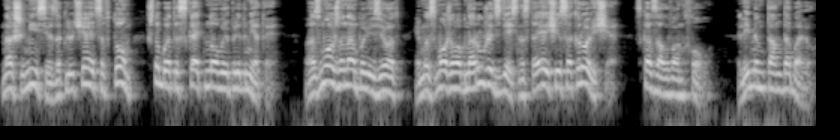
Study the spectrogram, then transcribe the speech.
Наша миссия заключается в том, чтобы отыскать новые предметы. Возможно, нам повезет, и мы сможем обнаружить здесь настоящие сокровища, сказал Ван Хоу. Лиментан добавил:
